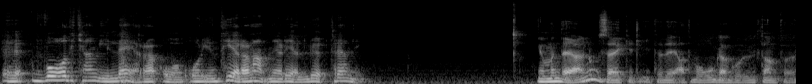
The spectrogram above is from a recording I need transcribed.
eh, vad kan vi lära av orienterarna när det gäller löpträning? Jo men det är nog säkert lite det att våga gå utanför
